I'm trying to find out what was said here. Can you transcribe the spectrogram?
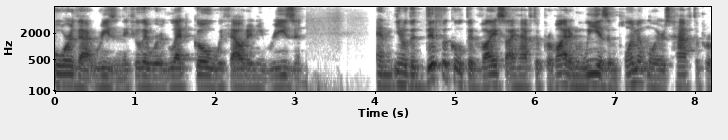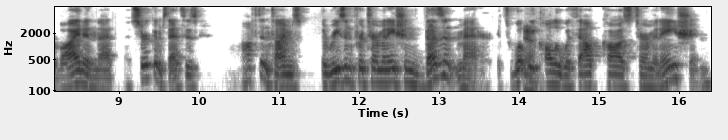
for that reason they feel they were let go without any reason and you know the difficult advice i have to provide and we as employment lawyers have to provide in that circumstance is oftentimes the reason for termination doesn't matter it's what yeah. we call a without cause termination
